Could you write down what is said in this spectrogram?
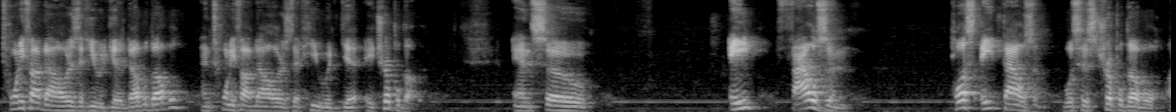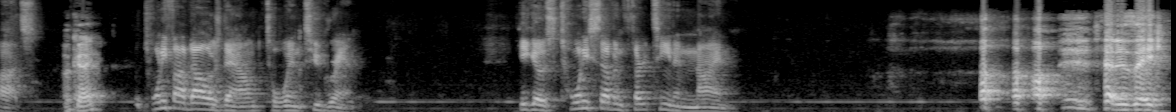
$25 that he would get a double double and $25 that he would get a triple double. And so 8,000 plus 8,000 was his triple double odds. Okay. $25 down to win two grand. He goes 27, 13, and 9. that is a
